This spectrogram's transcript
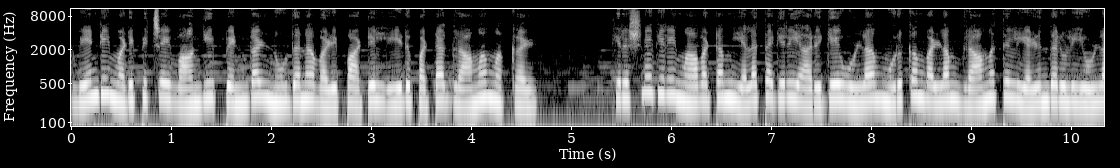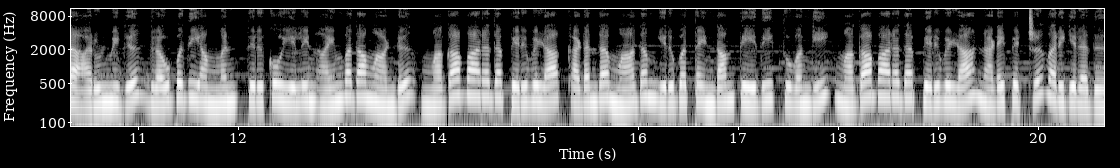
வேண்டி மடிப்பிச்சை வாங்கி பெண்கள் நூதன வழிபாட்டில் ஈடுபட்ட கிராம மக்கள். கிருஷ்ணகிரி மாவட்டம் எலத்தகிரி அருகே உள்ள முருக்கம்பள்ளம் கிராமத்தில் எழுந்தருளியுள்ள அருள்மிகு திரௌபதி அம்மன் திருக்கோயிலின் ஐம்பதாம் ஆண்டு மகாபாரத பெருவிழா கடந்த மாதம் இருபத்தைந்தாம் தேதி துவங்கி மகாபாரத பெருவிழா நடைபெற்று வருகிறது.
